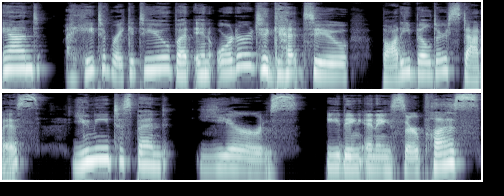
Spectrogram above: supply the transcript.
And I hate to break it to you, but in order to get to bodybuilder status, you need to spend years eating in a surplus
